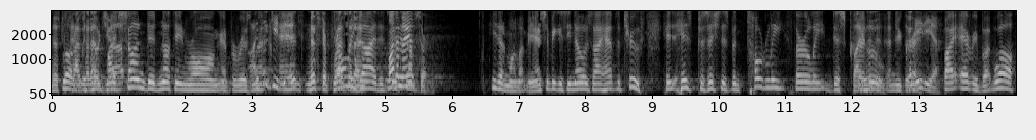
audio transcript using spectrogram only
Mr. Look, President, no my son did nothing wrong at Burisma. I think he did. Mr. The only President, guy that let him something- answer. He doesn't want to let me answer because he knows I have the truth. His, his position has been totally, thoroughly discredited. By who? in The media? By everybody. Well,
